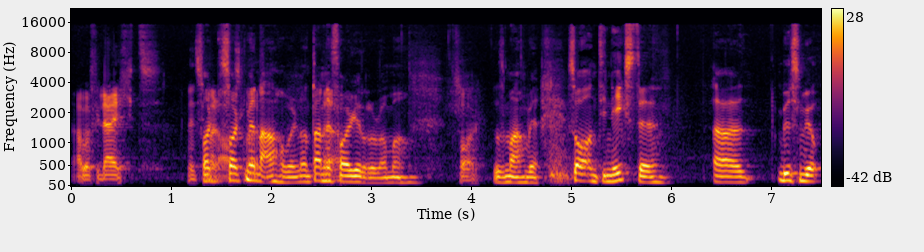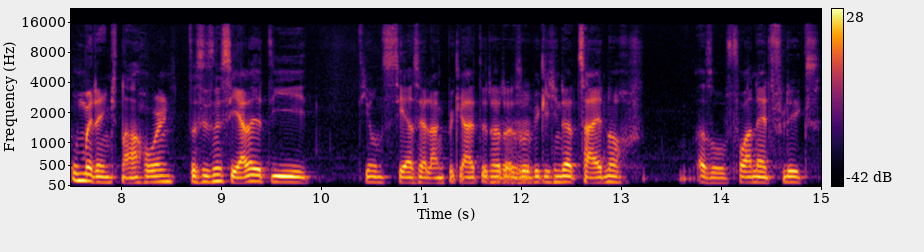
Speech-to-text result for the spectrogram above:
Aber vielleicht, wenn es mal Sollten wir nachholen und dann ja. eine Folge drüber machen. Voll. Das machen wir. So, und die nächste äh, müssen wir unbedingt nachholen. Das ist eine Serie, die, die uns sehr, sehr lang begleitet hat. Also wirklich in der Zeit noch, also vor Netflix,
